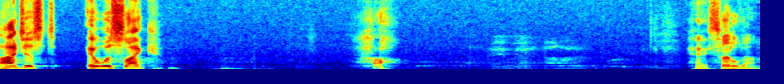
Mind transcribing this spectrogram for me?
I just, it was like, oh. Hey, settle down.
